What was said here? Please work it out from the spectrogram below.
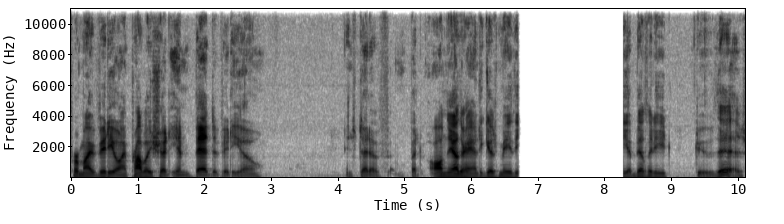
for my video, I probably should embed the video instead of. But on the other hand, it gives me the, the ability do this.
